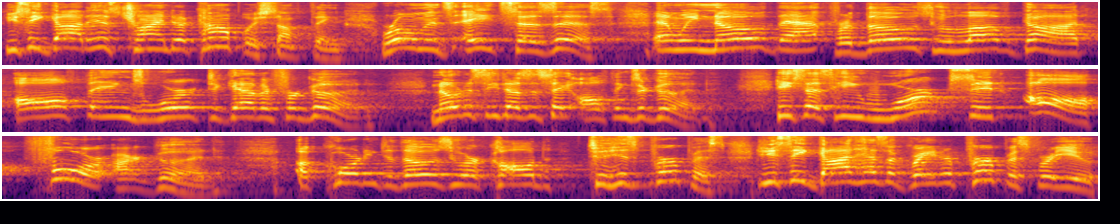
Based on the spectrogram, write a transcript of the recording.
You see, God is trying to accomplish something. Romans 8 says this, and we know that for those who love God, all things work together for good. Notice he doesn't say all things are good. He says he works it all for our good, according to those who are called to his purpose. Do you see? God has a greater purpose for you.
